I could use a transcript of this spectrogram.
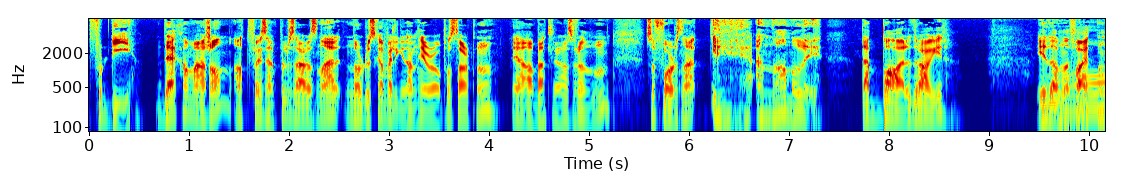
fordi det kan være sånn at for så er det sånn her Når du skal velge en hero på starten ja, av Battlegrounds-runden, så får du sånn her «Øh, Anomaly. Det er bare drager i denne fighten.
